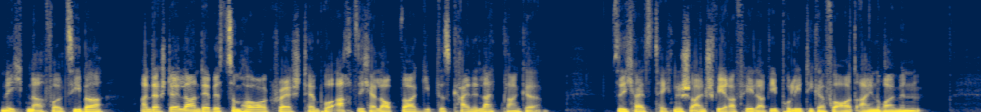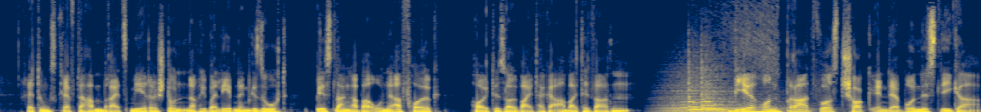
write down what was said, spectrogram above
Nicht nachvollziehbar, an der Stelle, an der bis zum Horrorcrash Tempo 80 erlaubt war, gibt es keine Leitplanke. Sicherheitstechnisch ein schwerer Fehler, wie Politiker vor Ort einräumen. Rettungskräfte haben bereits mehrere Stunden nach Überlebenden gesucht, bislang aber ohne Erfolg. Heute soll weitergearbeitet werden. Bier- und Bratwurstschock in der Bundesliga.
